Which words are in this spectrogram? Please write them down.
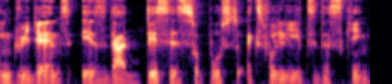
ingredient is that this is supposed to exfoliate the skin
